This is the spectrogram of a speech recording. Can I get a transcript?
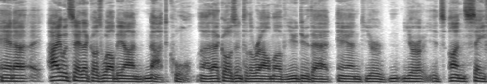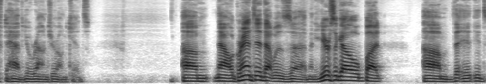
And uh, I would say that goes well beyond not cool. Uh, that goes into the realm of you do that and you're you're it's unsafe to have you around your own kids. Um, now, granted, that was uh, many years ago, but um, the, it,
